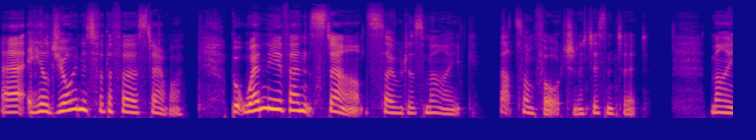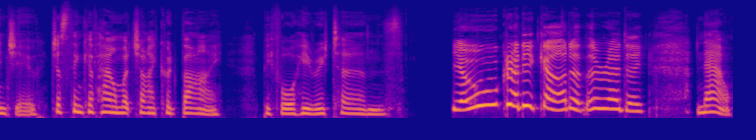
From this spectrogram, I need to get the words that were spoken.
Uh, he'll join us for the first hour, but when the event starts, so does Mike. That's unfortunate, isn't it? Mind you, just think of how much I could buy before he returns. Yo, credit card at the ready. Now,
